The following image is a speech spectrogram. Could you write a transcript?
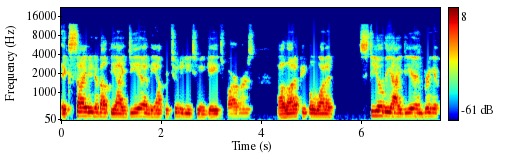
excited about the idea and the opportunity to engage barbers. A lot of people wanted steal the idea and bring it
